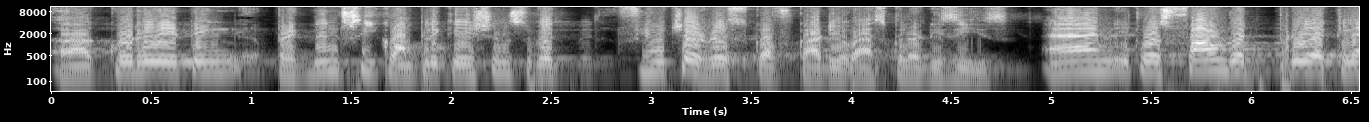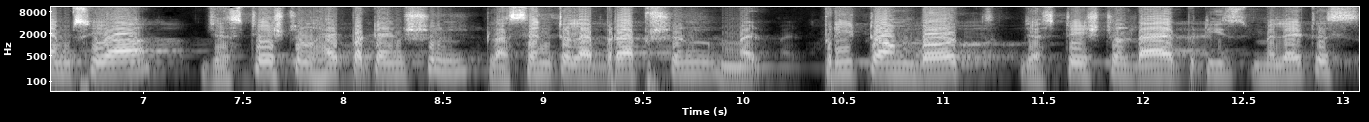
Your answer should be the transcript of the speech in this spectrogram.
uh, correlating pregnancy complications with future risk of cardiovascular disease. And it was found that preeclampsia, gestational hypertension, placental abruption, preterm birth, gestational diabetes mellitus,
